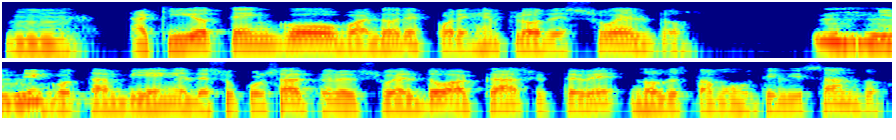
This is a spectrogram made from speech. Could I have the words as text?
"Mm, aquí yo tengo valores, por ejemplo, de sueldos y tengo también el de sucursal, pero el sueldo acá, si usted ve, no lo estamos utilizando.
